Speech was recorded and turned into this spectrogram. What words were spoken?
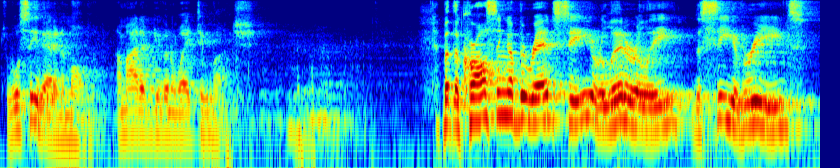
So we'll see that in a moment. I might have given away too much. But the crossing of the Red Sea, or literally the Sea of Reeds,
